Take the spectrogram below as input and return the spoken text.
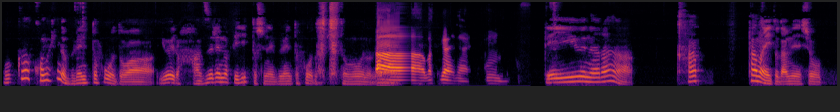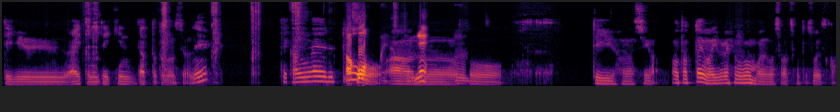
僕はこの日のブレントフォードは、いわゆる外れのピリッとしないブレントフォードだったと思うので、ああ、間違いない。うん。っていうなら、勝たないとダメでしょうっていう相手の出来だったと思うんですよね。って考えるとあつねの、うんそう、っていう話が。あ、たった今、イブラヒム・バンバの噂が作って、そうですか。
